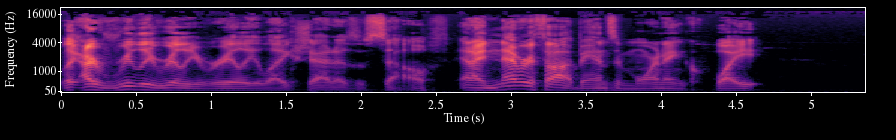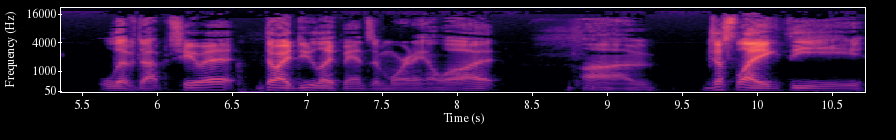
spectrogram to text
like I really really really like Shadows of Self and I never thought Bands of Mourning quite lived up to it, though I do like Bands of Mourning a lot. Um just like the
